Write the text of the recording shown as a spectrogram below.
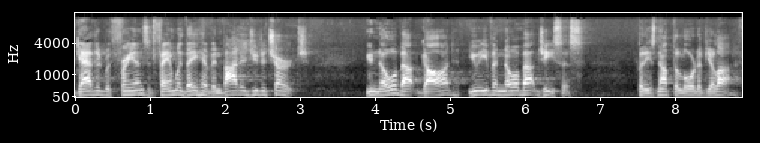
gathered with friends and family. They have invited you to church. You know about God, you even know about Jesus, but He's not the Lord of your life.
